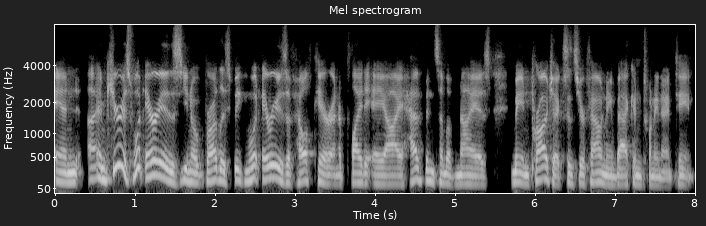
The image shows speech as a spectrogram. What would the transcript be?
And I'm curious, what areas, you know, broadly speaking, what areas of healthcare and applied to AI have been some of NIA's main projects since your founding back in 2019?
